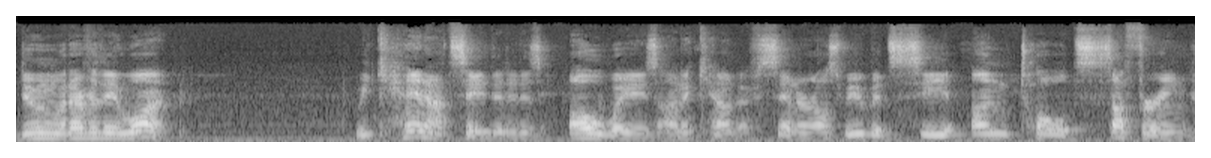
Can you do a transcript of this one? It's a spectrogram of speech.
doing whatever they want. We cannot say that it is always on account of sin, or else we would see untold suffering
